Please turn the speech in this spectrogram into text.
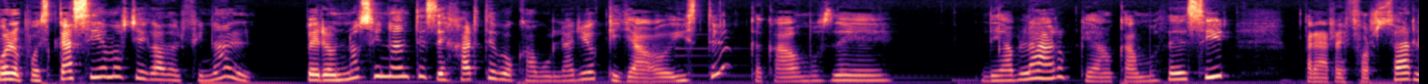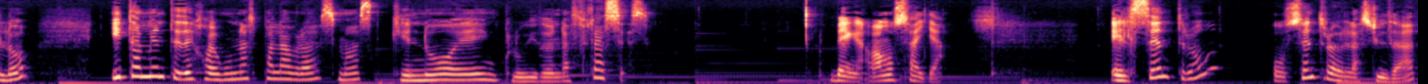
Bueno, pues casi hemos llegado al final, pero no sin antes dejarte vocabulario que ya oíste, que acabamos de, de hablar, que acabamos de decir, para reforzarlo. Y también te dejo algunas palabras más que no he incluido en las frases. Venga, vamos allá. El centro o centro de la ciudad,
